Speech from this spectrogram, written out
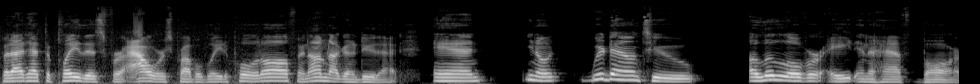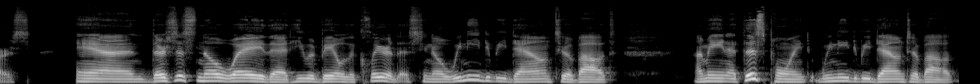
but I'd have to play this for hours probably to pull it off, and I'm not going to do that. And you know we're down to a little over eight and a half bars, and there's just no way that he would be able to clear this. You know we need to be down to about I mean, at this point, we need to be down to about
